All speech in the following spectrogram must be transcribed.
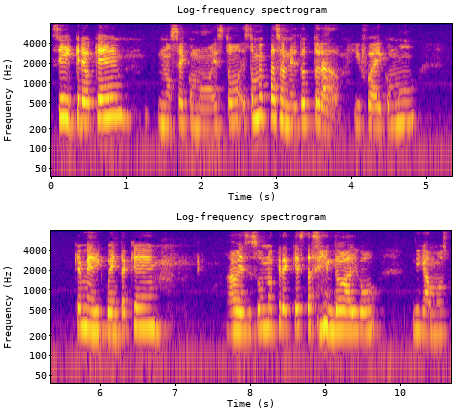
sí, creo que, no sé, como esto, esto me pasó en el doctorado y fue ahí como que me di cuenta que a veces uno cree que está haciendo algo, digamos,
